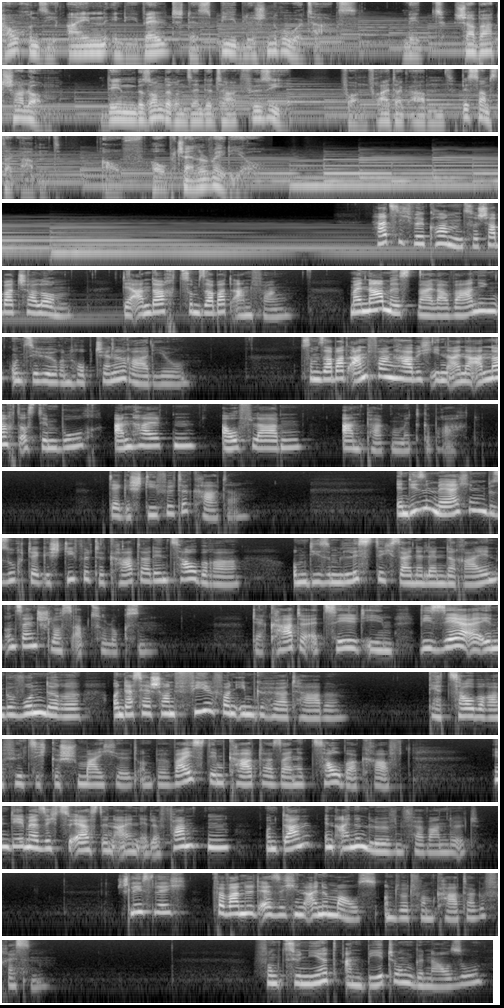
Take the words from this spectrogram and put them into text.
tauchen Sie ein in die Welt des biblischen Ruhetags mit Shabbat Shalom, dem besonderen Sendetag für Sie, von Freitagabend bis Samstagabend auf Hope Channel Radio. Herzlich willkommen zu Shabbat Shalom, der Andacht zum Sabbatanfang. Mein Name ist Naila Warning und Sie hören Hope Channel Radio. Zum Sabbatanfang habe ich Ihnen eine Andacht aus dem Buch Anhalten, Aufladen, Anpacken mitgebracht. Der gestiefelte Kater. In diesem Märchen besucht der gestiefelte Kater den Zauberer, um diesem listig seine Ländereien und sein Schloss abzuluxen. Der Kater erzählt ihm, wie sehr er ihn bewundere und dass er schon viel von ihm gehört habe. Der Zauberer fühlt sich geschmeichelt und beweist dem Kater seine Zauberkraft, indem er sich zuerst in einen Elefanten und dann in einen Löwen verwandelt. Schließlich verwandelt er sich in eine Maus und wird vom Kater gefressen. Funktioniert Anbetung genauso?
